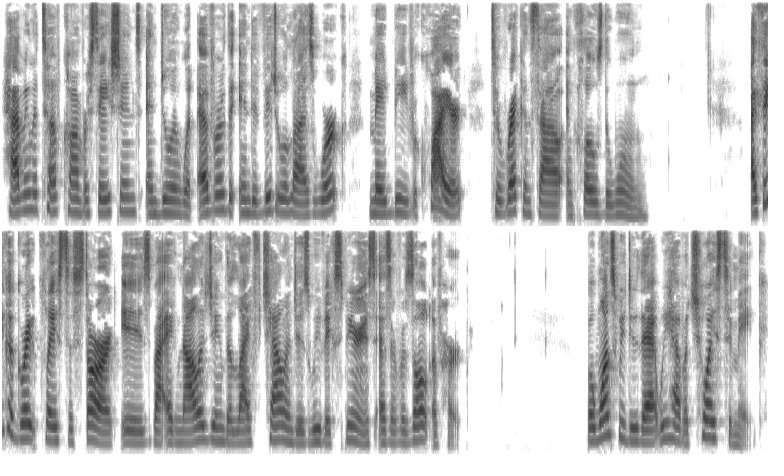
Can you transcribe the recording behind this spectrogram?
having the tough conversations, and doing whatever the individualized work may be required to reconcile and close the wound. I think a great place to start is by acknowledging the life challenges we've experienced as a result of hurt. But once we do that, we have a choice to make.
